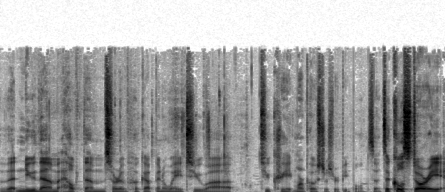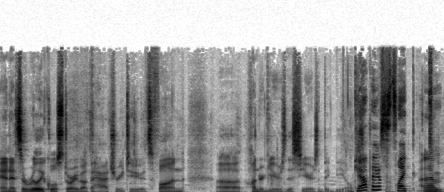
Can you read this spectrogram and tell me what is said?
that knew them helped them sort of hook up in a way to. Uh, to create more posters for people. So it's a cool story, and it's a really cool story about the hatchery too. It's fun. Uh, Hundred years this year is a big deal. Yeah, So, there's like an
